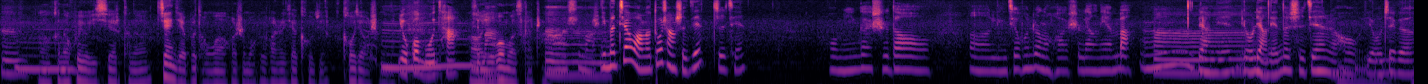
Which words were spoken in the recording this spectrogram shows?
嗯，嗯，可能会有一些可能见解不同啊，或者什么会发生一些口角、口角什么的，有过摩擦啊，有过吗？摩擦。啊，是吗？嗯你们交往了多长时间？之前？我们应该是到，嗯、领结婚证的话是两年吧。嗯，两年有两年的时间，然后有这个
